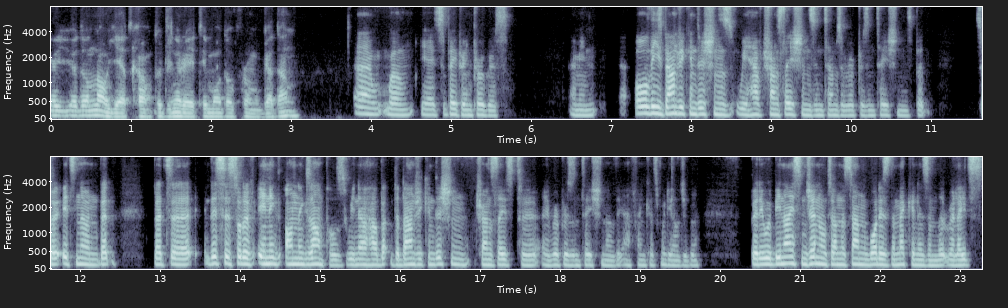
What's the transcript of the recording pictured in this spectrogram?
you, you, don't know yet how to generate a model from Gaudin? Uh, well, yeah, it's a paper in progress. I mean, all these boundary conditions, we have translations in terms of representations, but so it's known, but but uh, this is sort of in on examples. We know how the boundary condition translates to a representation of the affine Kac-Moody algebra. but it would be nice in general to understand what is the mechanism that relates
